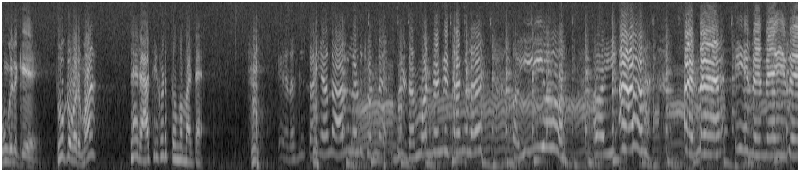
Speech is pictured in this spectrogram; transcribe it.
உங்களுக்கு தூக்கம் வருமா? நான் ராத்திரி கூட தூங்க மாட்டேன். எனக்கு கல்யாணம் ஆகலன்னு சொன்னேன். ஐயோ என்ன இது?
